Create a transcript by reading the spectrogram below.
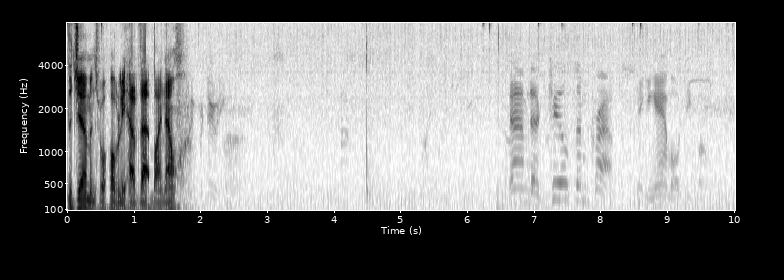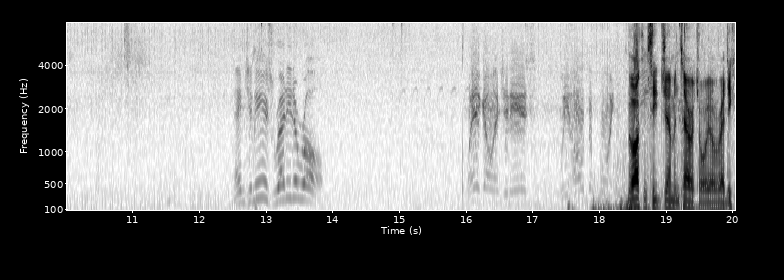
The Germans will probably have that by now. Ready for duty. Time to kill some Krauts. Taking ammo depot. Engineers ready to roll. Way to go, engineers. We hold the point. Oh, I can see German territory already.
